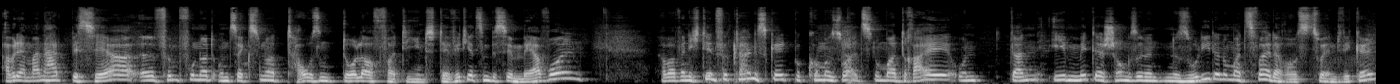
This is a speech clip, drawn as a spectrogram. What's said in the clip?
Aber der Mann hat bisher äh, 500 und 600.000 Dollar verdient. Der wird jetzt ein bisschen mehr wollen. Aber wenn ich den für kleines Geld bekomme, so als Nummer drei und dann eben mit der Chance, eine, solide Nummer zwei daraus zu entwickeln,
